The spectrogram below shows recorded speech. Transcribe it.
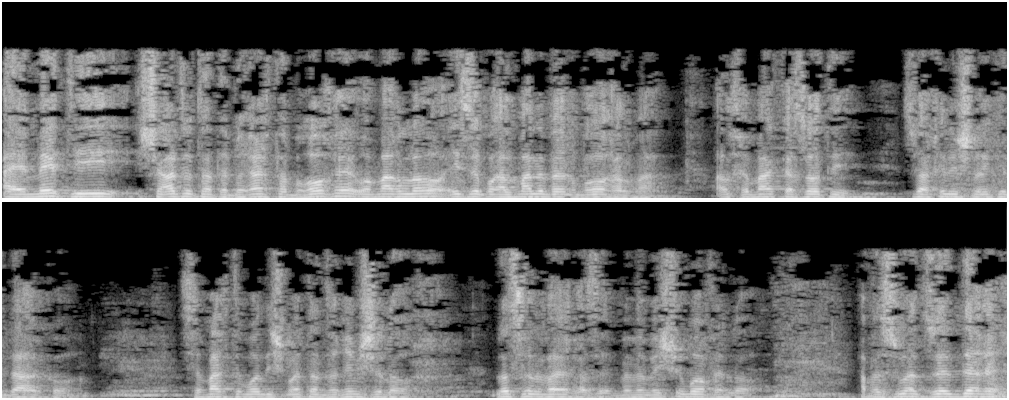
האמת היא, שאלתי אותו, אתה בירכת ברוכה? הוא אמר לא, איזה, על מה לברך ברוך על מה? על חמאה כזאתי, זה אכילי שלא כדרכו. שמחתי מאוד לשמוע את הדברים שלו. לא צריך לברך על זה, בשום אופן לא. אבל זו, זו דרך.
